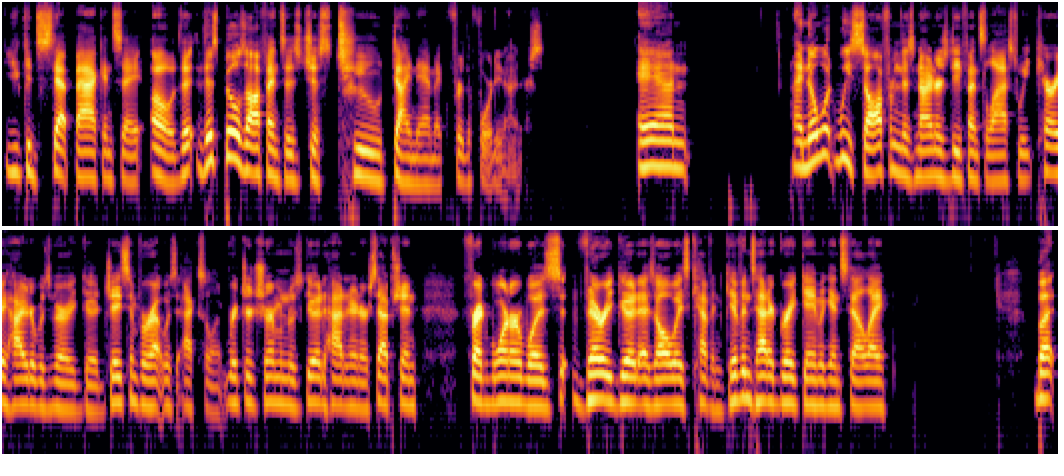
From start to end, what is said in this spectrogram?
you could step back and say, oh, th- this Bills offense is just too dynamic for the 49ers. And I know what we saw from this Niners defense last week. Kerry Hyder was very good. Jason Verrett was excellent. Richard Sherman was good, had an interception. Fred Warner was very good as always. Kevin Givens had a great game against LA. But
